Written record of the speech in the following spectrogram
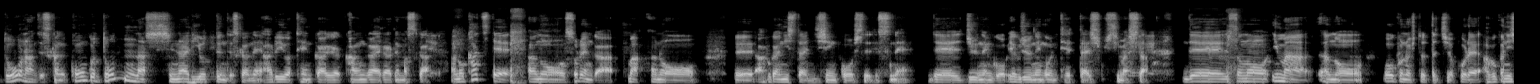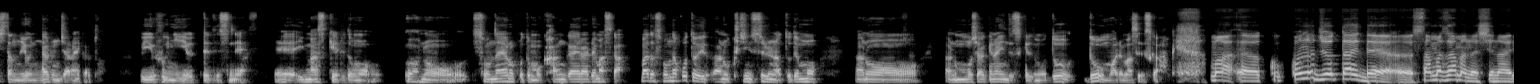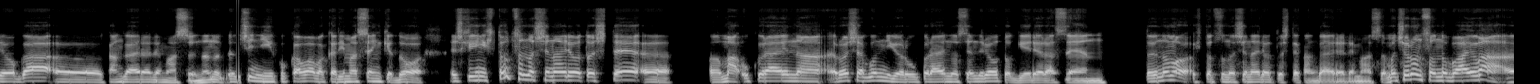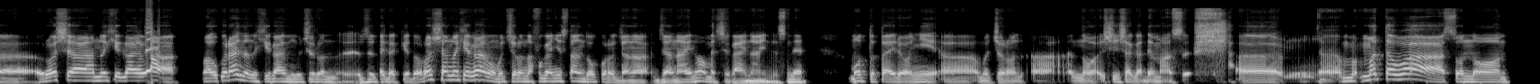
どうなんですかね、今後どんなシナリオっていうんですかね、あるいは展開が考えられますか？あのかつてあのソ連が、まああのえー、アフガニスタンに侵攻してですね、で10年後、約10年後に撤退しました。で、その今あの、多くの人たちはこれ、アフガニスタンのようになるんじゃないかというふうに言ってですね、えー、いますけれども、あのそんなようなことも考えられますか？まだそんなことをあの口にするのはとてもあのあの申し訳ないんですけれども、どうどう思われますですか、まあ、ここの状態でさまざまなシナリオが考えられます。なので、うちに行くかは分かりませんけど、意識に一つのシナリオとして、まあ、ウクライナ、ロシア軍によるウクライナ占領とゲリラ戦というのも一つのシナリオとして考えられます。もちろんその場合は、ロシアの被害は、まあ、ウクライナの被害ももちろん絶対だけど、ロシアの被害ももちろんアフガニスタンどころじゃなじゃないのは間違いないんですね。もっと大量にあもちろんあの死者が出ます。あまたは、その、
